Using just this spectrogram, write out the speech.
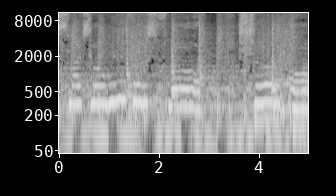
Just like slowing things slow, slow.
